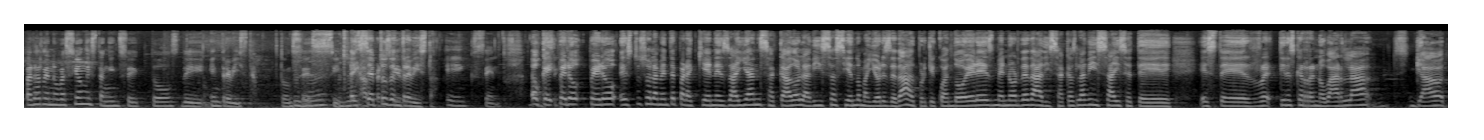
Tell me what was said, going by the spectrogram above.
para renovación están insectos de entrevista. Entonces, sí. Exceptos de entrevista. Exentos. Ok, pero, pero esto es solamente para quienes hayan sacado la visa siendo mayores de edad, porque cuando eres menor de edad y sacas la visa y se te, este, tienes que renovarla, ya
